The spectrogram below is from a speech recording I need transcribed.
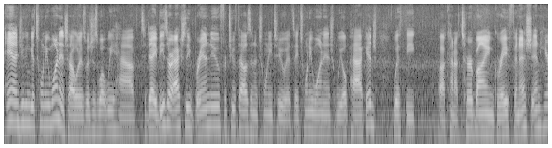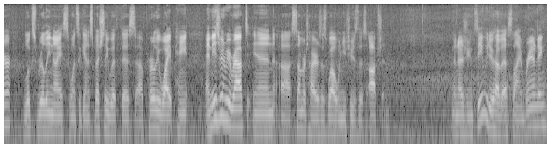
and you can get 21 inch alloys, which is what we have today. These are actually brand new for 2022. It's a 21 inch wheel package with the uh, kind of turbine gray finish in here. Looks really nice once again, especially with this uh, pearly white paint. And these are gonna be wrapped in uh, summer tires as well when you choose this option. And then as you can see, we do have S-Line branding.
